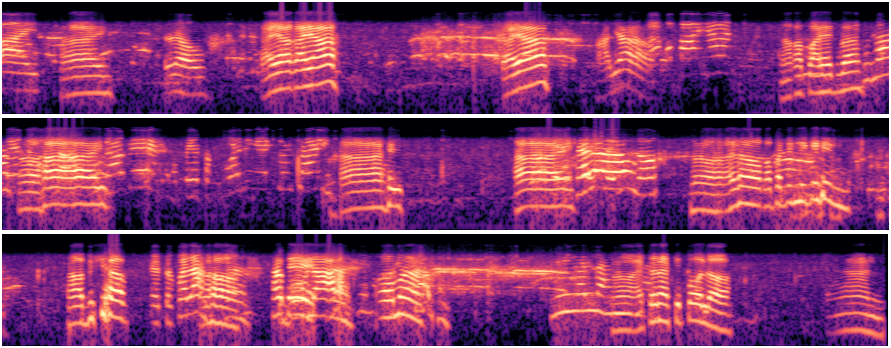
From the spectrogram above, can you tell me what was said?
Hi. Hi. Hello. Kaya, kaya? Kaya? Kaya. Nakakapayag ba? Oh, hi. Morning exercise. Hi. Hi. Hello. Oh, ano, kapatid ni Kim. Ah, Bishop. Ito pala. Oh. Habo Hindi. na. Oh, ma. Ningal na. Oh, ito na si Polo. Ayan.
